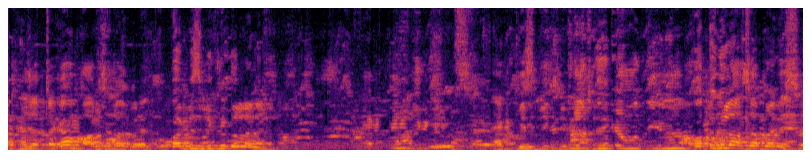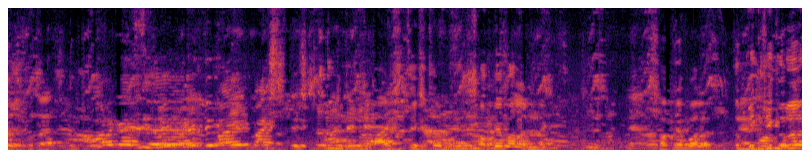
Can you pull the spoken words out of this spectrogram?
এক হাজার টাকা বারোশো টাকা করে। কয় পিস বিক্রি করলেন এক পিস বিক্রি কতগুলো আছে আপনার কাছে? বাইশ শখে পালেন নাকি? শখে পালেন। তো বিক্রি করলে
